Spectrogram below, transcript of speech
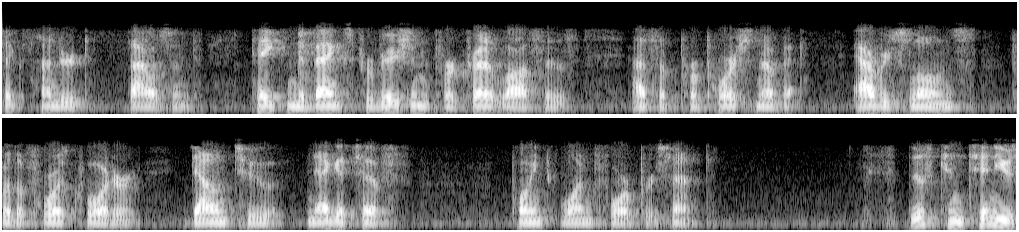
600,000, taking the bank's provision for credit losses as a proportion of average loans for the fourth quarter down to -0.14%. This continues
